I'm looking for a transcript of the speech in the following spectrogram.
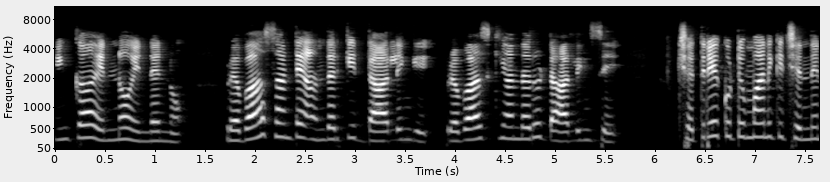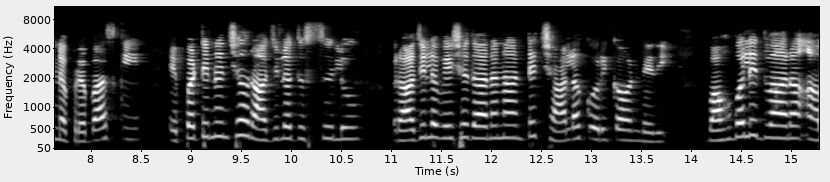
ఇంకా ఎన్నో ఎన్నెన్నో. ప్రభాస్ అంటే అందరికీ డార్లింగే. ప్రభాస్కి అందరూ డార్లింగ్సే. క్షత్రియ కుటుంబానికి చెందిన ప్రభాస్కి ఎప్పటి నుంచో రాజుల దుస్తులు రాజుల వేషధారణ అంటే చాలా కోరిక ఉండేది. బాహుబలి ద్వారా ఆ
